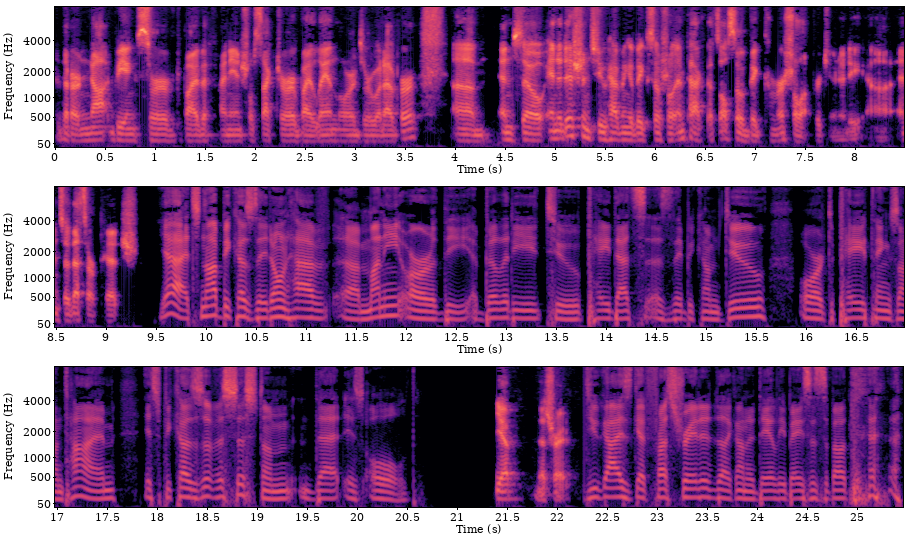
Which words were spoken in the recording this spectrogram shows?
that are not being served by the financial sector or by landlords or whatever. Um, and so in addition to having a big social impact, that's also a big commercial opportunity. Uh, and so that's our pitch. Yeah, it's not because they don't have uh, money or the ability to pay debts as they become due or to pay things on time. It's because of a system that is old. Yep, that's right. Do you guys get frustrated like on a daily basis about that?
